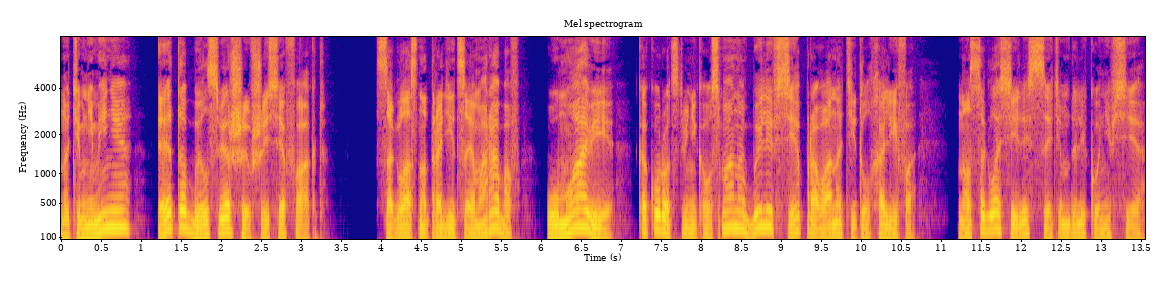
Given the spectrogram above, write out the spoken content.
Но, тем не менее, это был свершившийся факт. Согласно традициям арабов, у Муавии, как у родственника Усмана, были все права на титул халифа — но согласились с этим далеко не все.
